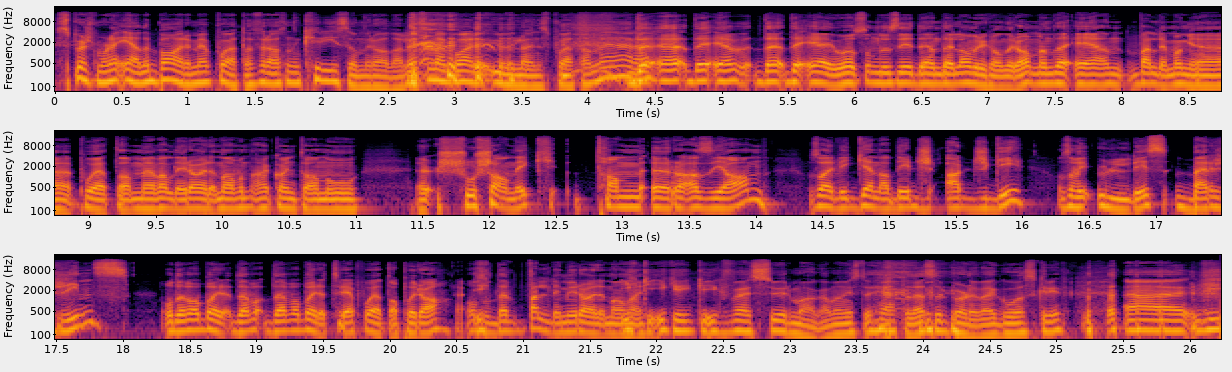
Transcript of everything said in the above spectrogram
Spørsmålet er det bare med poeter fra sånne kriseområder, liksom? Er bare u-landspoeter med? Det er, det, er, det, det er jo, som du sier, det er en del amerikanere, men det er en, veldig mange poeter med veldig rare navn. Jeg kan ta nå eh, Shoshanik Tamrazian, og så har vi Genadij Ajgi, og så har vi Uldis Bergins. Og det var bare, det var, det var bare tre poeter på rad. Altså, det er veldig mye rare navn her. Ikke, ikke, ikke, ikke for å være surmaga, men hvis du heter det, så bør du være god å skrive. Uh, vi,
